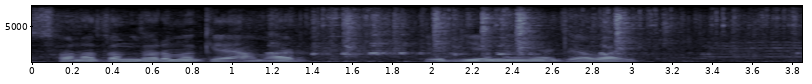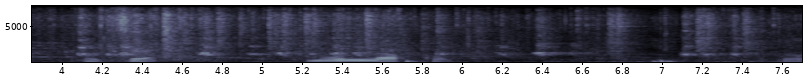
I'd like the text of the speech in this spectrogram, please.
সনাতন ধর্মকে আমার এগিয়ে নিয়ে যাওয়াই হচ্ছে মূল লক্ষ্য। তো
